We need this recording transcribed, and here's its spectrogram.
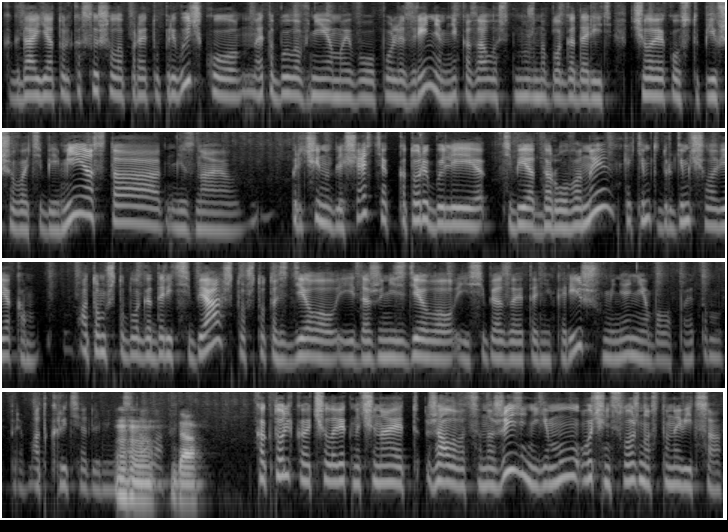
Когда я только слышала про эту привычку, это было вне моего поля зрения. Мне казалось, что нужно благодарить человека, уступившего тебе место, не знаю, причины для счастья, которые были тебе дарованы каким-то другим человеком. О том, что благодарить себя, что что-то сделал и даже не сделал, и себя за это не коришь, у меня не было. Поэтому прям открытие для меня угу, стало. Да, как только человек начинает жаловаться на жизнь, ему очень сложно остановиться.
